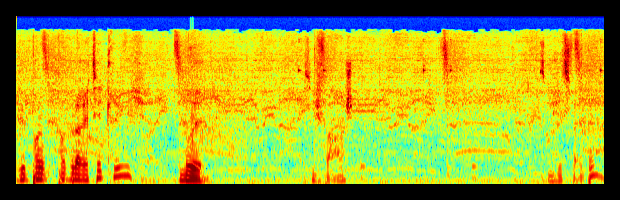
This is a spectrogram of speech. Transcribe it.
Wie viel Popularität kriege ich? Null. Lass mich verarschen. Lass mich jetzt veräppeln?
